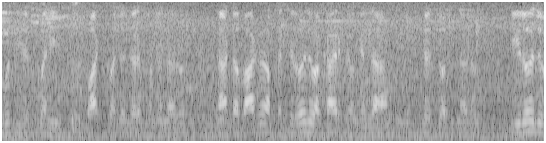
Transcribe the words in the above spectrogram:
పూర్తి చేసుకొని వార్షికోత్సవం జరుపుకుంటున్నారు. దాంట్లో భాగంగా ప్రతిరోజు ఒక కార్యక్రమం కింద చేస్తూ వస్తున్నారు. ఈరోజు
